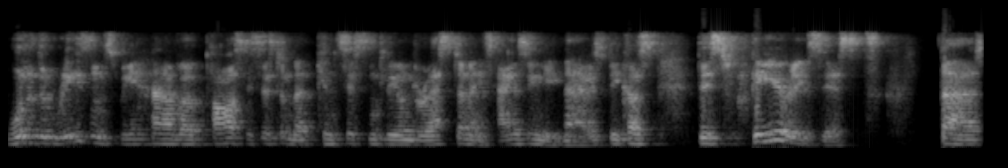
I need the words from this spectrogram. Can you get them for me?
one of the reasons we have a policy system that consistently underestimates housing need now is because this fear exists that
